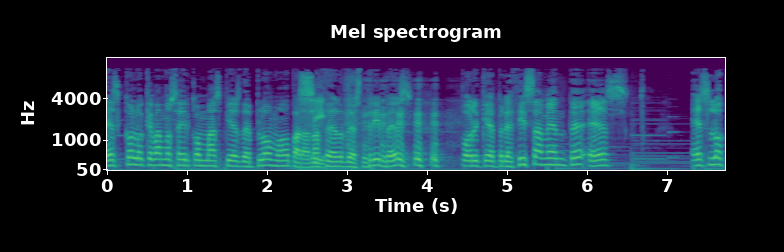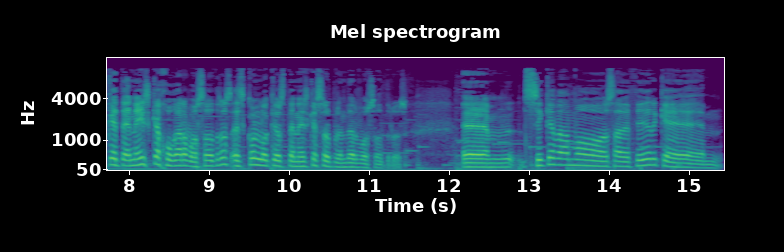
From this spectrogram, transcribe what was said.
es con lo que vamos a ir con más pies de plomo para no hacer destripes, porque precisamente es es lo que tenéis que jugar vosotros, es con lo que os tenéis que sorprender vosotros. Eh, sí que vamos a decir que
